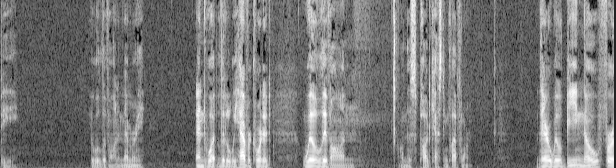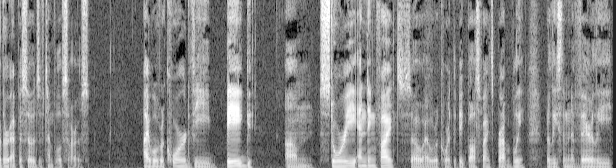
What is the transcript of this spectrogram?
be. It will live on in memory. And what little we have recorded will live on on this podcasting platform. There will be no further episodes of Temple of Sorrows. I will record the big um, story ending fights. So I will record the big boss fights probably, release them in a very,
